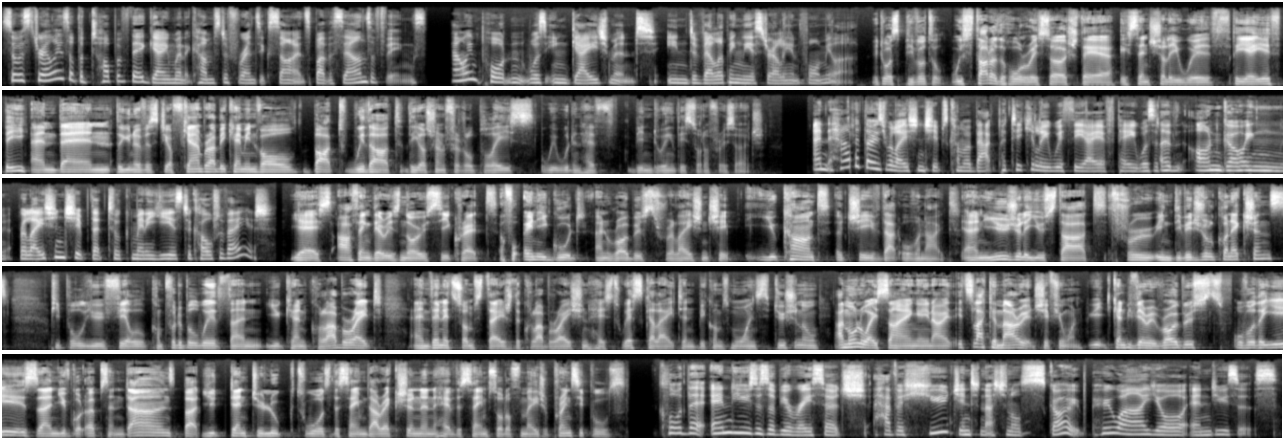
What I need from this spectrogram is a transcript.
So Australia's at the top of their game when it comes to forensic science by the sounds of things. How important was engagement in developing the Australian formula? It was pivotal. We started the whole research there essentially with the AFP, and then the University of Canberra became involved. But without the Australian Federal Police, we wouldn't have been doing this sort of research. And how did those relationships come about, particularly with the AFP? Was it an ongoing relationship that took many years to cultivate? Yes, I think there is no secret for any good and robust relationship. You can't achieve that overnight. And usually you start through individual connections people you feel comfortable with and you can collaborate. And then at some stage, the collaboration has to escalate and becomes more institutional. I'm always saying, you know, it's like a marriage, if you want. It can be very robust over the years and you've got ups and downs, but you tend to look towards the same direction and have the same sort of major principles. Claude, the end users of your research have a huge international scope. Who are your end users?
